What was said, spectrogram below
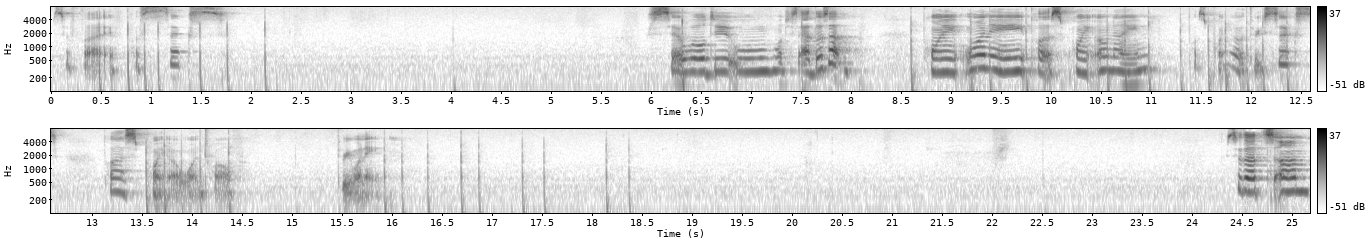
So five plus six. So we'll do, we'll just add those up. 0.18 plus 0.09 plus 0.036 plus 0.0112, 318. So that's um,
